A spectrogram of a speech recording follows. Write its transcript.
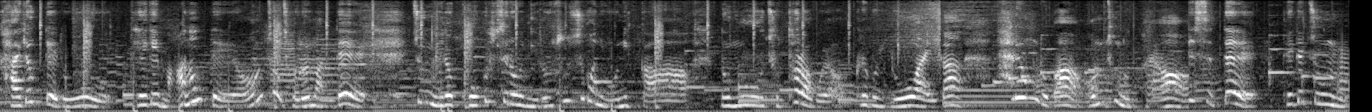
가격대도 되게 만 원대예요. 엄청 저렴한데 좀 이런 고급스러운 이런 손수건이 오니까 너무 좋더라고요. 그리고 요 아이가 활용도가 엄청 높아요. 했을 때 되게 좀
